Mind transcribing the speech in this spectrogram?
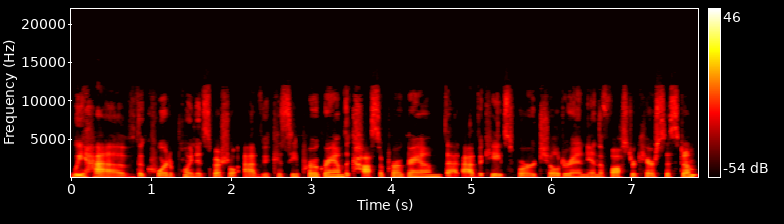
we have the court appointed special advocacy program, the CASA program, that advocates for children in the foster care system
